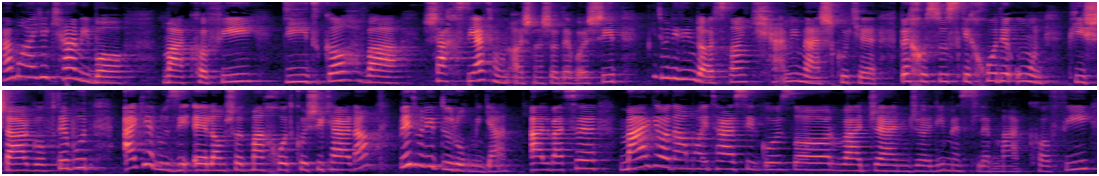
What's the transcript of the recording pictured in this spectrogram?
اما اگه کمی با مکافی دیدگاه و شخصیت اون آشنا شده باشید می‌دونید این داستان کمی مشکوکه. به خصوص که خود اون پیشتر گفته بود اگه روزی اعلام شد من خودکشی کردم بدونید دروغ میگن. البته مرگ آدم های تأثیر گذار و جنجالی مثل مکافی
